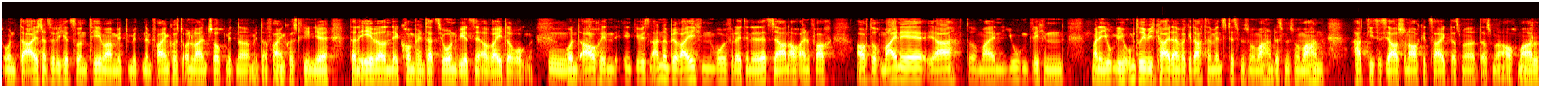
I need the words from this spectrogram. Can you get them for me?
Und da ist natürlich jetzt so ein Thema mit, mit einem Feinkost-Online-Shop, mit einer, mit einer Feinkostlinie, dann eher eine Kompensation wie jetzt eine Erweiterung. Mhm. Und auch in, in gewissen anderen Bereichen, wo wir vielleicht in den letzten Jahren auch einfach auch durch meine, ja, durch meinen jugendlichen, meine jugendliche Umtriebigkeit einfach gedacht haben, Mensch, das müssen wir machen, das müssen wir machen, hat dieses Jahr schon auch gezeigt, dass man, dass man auch mal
